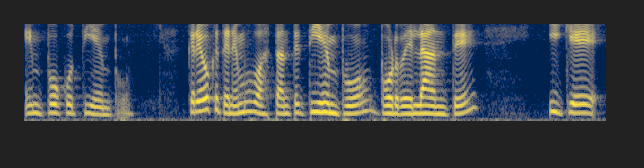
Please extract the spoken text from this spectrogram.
en poco tiempo. Creo que tenemos bastante tiempo por delante y que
